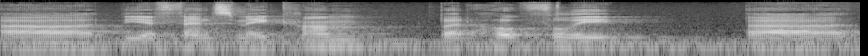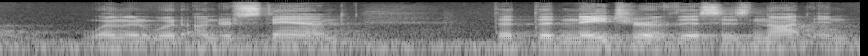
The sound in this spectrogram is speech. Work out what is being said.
uh, the offense may come, but hopefully uh, women would understand that the nature of this is not in,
